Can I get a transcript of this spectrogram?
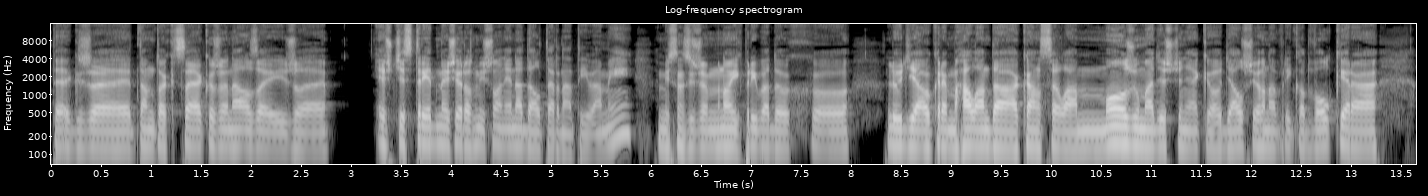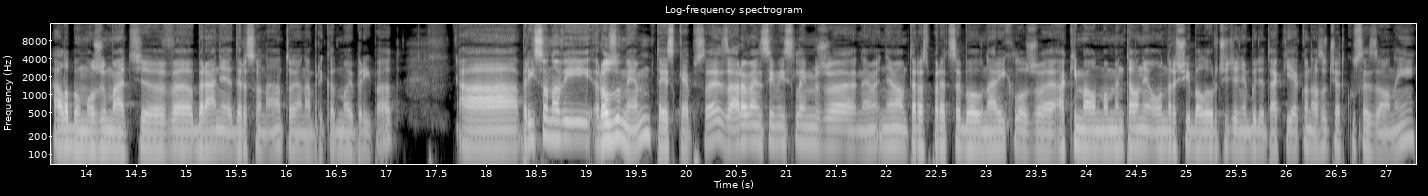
Takže tam to chce akože naozaj, že ešte striedmejšie rozmýšľanie nad alternatívami. Myslím si, že v mnohých prípadoch ľudia okrem Halanda a Kancela môžu mať ešte nejakého ďalšieho, napríklad Volkera, alebo môžu mať e, v bráne Edersona, to je napríklad môj prípad. A Brisonovi rozumiem tej skepse, zároveň si myslím, že ne, nemám teraz pred sebou narýchlo, že aký má on momentálne ownership, ale určite nebude taký ako na začiatku sezóny.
